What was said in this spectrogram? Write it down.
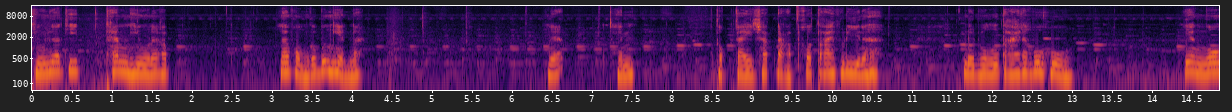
ฮิวเลือดที่แท่นฮิวนะครับ แล้วผมก็เพิ่งเห็นนะ เห็น ตกใจชักดาบเขาตายพอดีนะโดนวงตายนะครับโอ้โหยังงง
